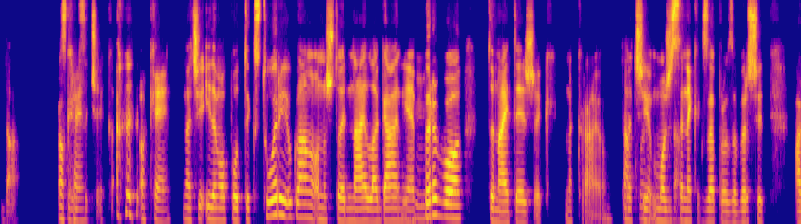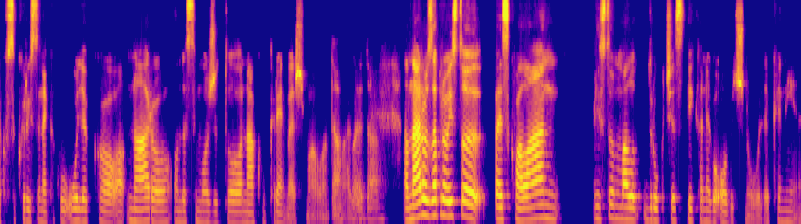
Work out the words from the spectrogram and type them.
da. S njim Ok. se čeka. Ok, znači idemo po teksturi, uglavnom ono što je najlaganije Mhm. prvo, do najtežeg na kraju. Tako znači je, može da. se nekak zapravo završiti, ako se koriste nekakvo ulje kao naro, onda se može to nakon kreme još malo Tako je, da. Ali naro zapravo isto, taj skvalan, isto malo drugčije spika nego obično ulje, kaj nije.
